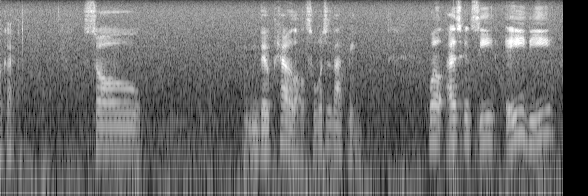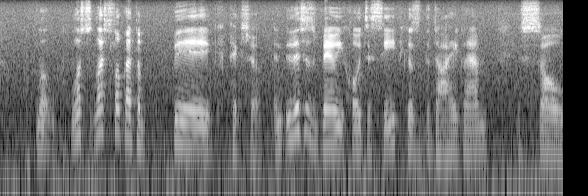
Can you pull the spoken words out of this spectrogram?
Okay. So they're parallel. So what does that mean? Well, as you can see, AD. Well, let's let's look at the big picture. And this is very hard to see because the diagram is so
